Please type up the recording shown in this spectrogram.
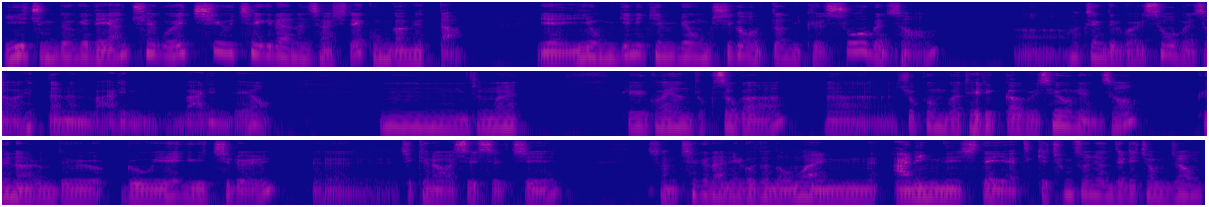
이 중독에 대한 최고의 치유책이라는 사실에 공감했다. 예, 이 옮기니 김병욱 씨가 어떤 그 수업에서 어, 학생들과의 수업에서 했다는 말인, 말인데요. 음, 정말 그 과연 독서가 어, 쇼폼과 대립각을 세우면서 그 나름대로의 위치를 에, 지켜나갈 수 있을지 참 책을 안 읽어도 너무 안, 안 읽는 시대에 특히 청소년들이 점점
